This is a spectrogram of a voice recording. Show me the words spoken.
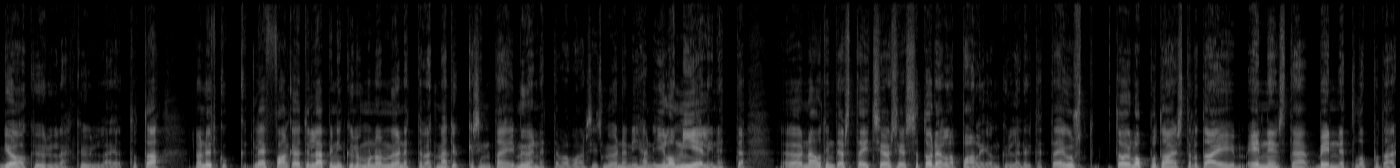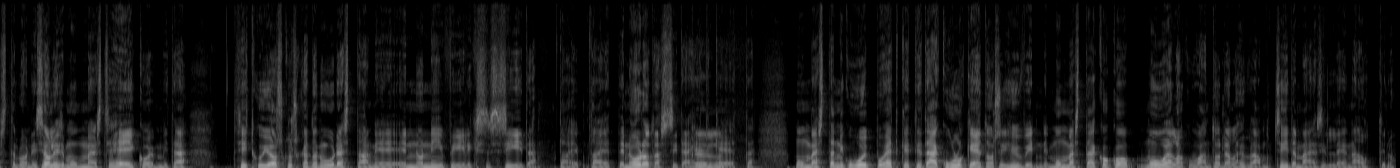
Joo, kyllä, kyllä. Ja tota, no nyt kun leffa on käyty läpi, niin kyllä mun on myönnettävä, että mä tykkäsin, tai ei myönnettävä, vaan siis myönnän ihan ilomielin, että ö, nautin tästä itse asiassa todella paljon kyllä nyt. Että just toi lopputaistelu, tai ennen sitä Bennett-lopputaistelua, niin se oli se mun mielestä se heikoin, mitä sitten kun joskus katon uudestaan, niin en ole niin fiiliksessä siitä, tai, tai etten odota sitä Kyllä. hetkeä. Että mun mielestä niin kuin huippuhetket, ja tämä kulkee tosi hyvin, niin mun mielestä tämä koko muu elokuva on todella hyvä, mutta siitä mä en silleen nauttinut.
